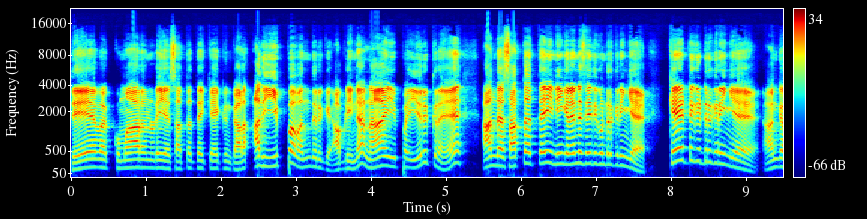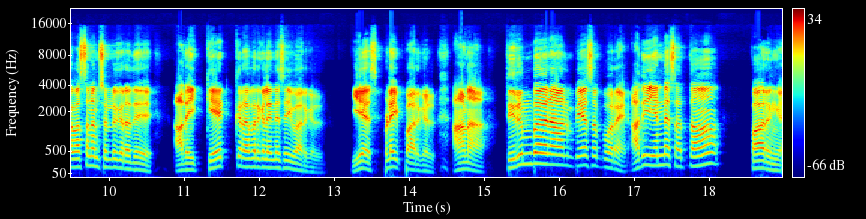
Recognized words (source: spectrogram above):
தேவ குமாரனுடைய சத்தத்தை கேட்கும் காலம். அது இப்ப வந்திருக்கு. அப்படின்னா நான் இப்ப இருக்கிறேன். அந்த சத்தத்தை நீங்கள் என்ன செய்து கொண்டிருக்கிறீங்க? கேட்டுக்கிட்டு இருக்கிறீங்க. அங்க வசனம் சொல்லுகிறது அதை கேட்கிறவர்கள் என்ன செய்வார்கள்? எஸ் பிழைப்பார்கள். ஆனா திரும்ப நான் பேச போறேன். அது என்ன சத்தம்? பாருங்க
